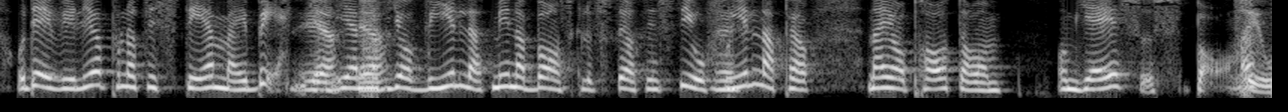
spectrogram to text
Och det vill jag på något vis stämma i bäcken Ja, genom att jag ville att mina barn skulle förstå att det är en stor skillnad på när jag pratar om om Jesusbarnet. Tro,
